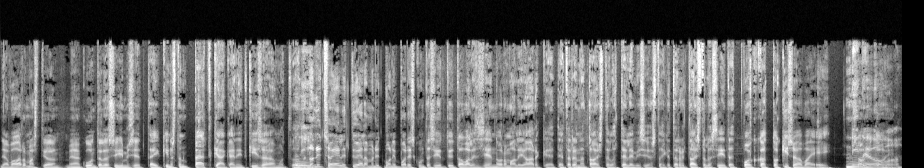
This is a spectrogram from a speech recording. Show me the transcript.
Ja varmasti on meidän kuuntelijoissa ihmisiä, että ei kiinnostanut pätkääkään niitä kisoja, mutta niin. Niin. no nyt se on eletty elämä. Nyt moni pariskunta siirtyy tavallisen siihen normaaliin arkeen, että ei tarvitse taistella televisiosta eikä tarvitse taistella siitä, että voiko katsoa kisoja vai ei. Se on nyt. Nimenomaan.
